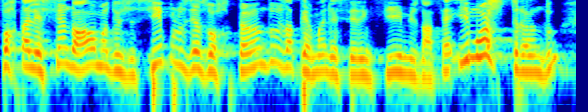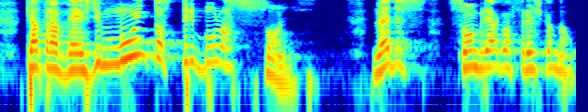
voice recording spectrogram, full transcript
fortalecendo a alma dos discípulos, exortando-os a permanecerem firmes na fé e mostrando que através de muitas tribulações, não é de sombra e água fresca, não,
